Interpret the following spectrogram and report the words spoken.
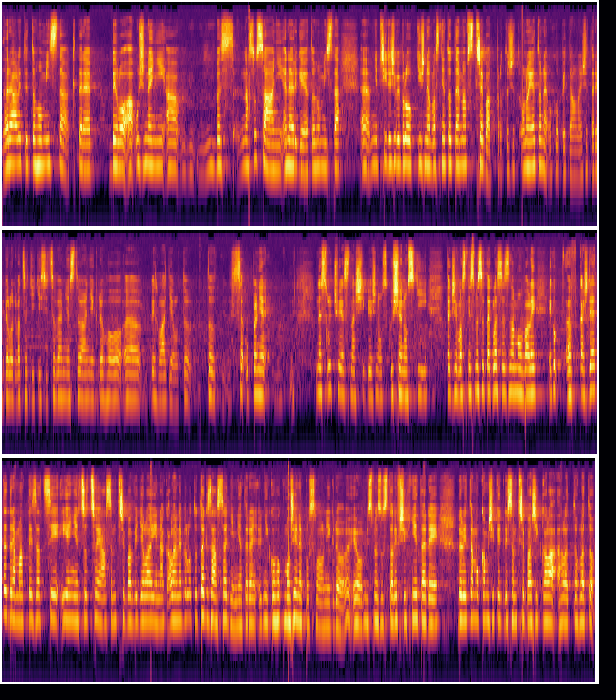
reality toho místa, které bylo a už není a bez nasosání energie toho místa, eh, mně přijde, že by bylo obtížné vlastně to téma vstřebat, protože ono je to neuchopitelné, že tady bylo 20 tisícové město a někdo ho eh, vyhladil. To, to se úplně neslučuje s naší běžnou zkušeností, takže vlastně jsme se takhle seznamovali. Jako v každé té dramatizaci je něco, co já jsem třeba viděla jinak, ale nebylo to tak zásadní. Mě teda nikoho k moři neposlal nikdo. Jo, my jsme zůstali všichni tady. Byly tam okamžiky, kdy jsem třeba říkala, hele, tohle to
